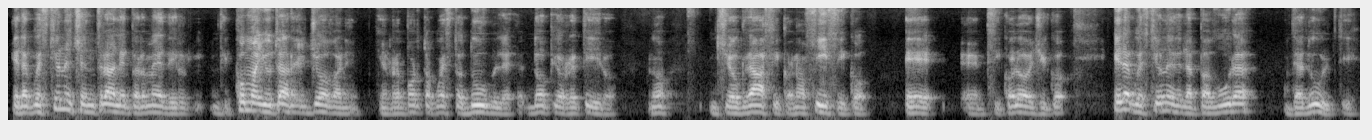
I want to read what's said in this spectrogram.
E la questione centrale per me di, di come aiutare i giovani in rapporto a questo double, doppio ritiro, no? geografico, no? fisico e, e psicologico, è la questione della paura di adulti.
